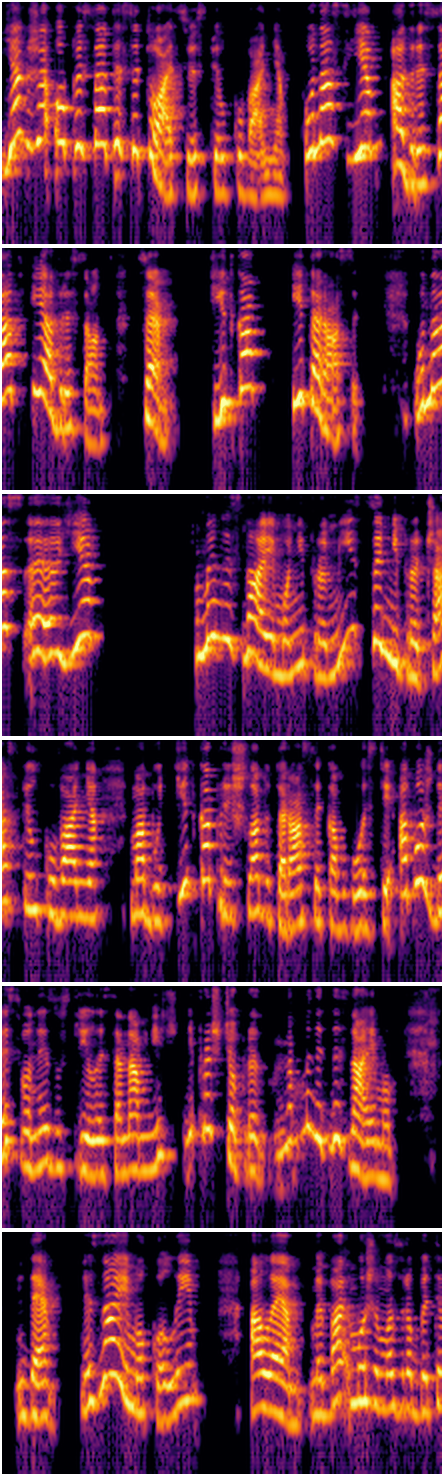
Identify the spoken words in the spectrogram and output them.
Як же описати ситуацію спілкування? У нас є адресат і адресант. Це тітка і Тарасик. У нас е, є ми не знаємо ні про місце, ні про час спілкування. Мабуть, тітка прийшла до Тарасика в гості, або ж десь вони зустрілися. Нам ні, ні про що ми не, не знаємо де, не знаємо коли, але ми можемо зробити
